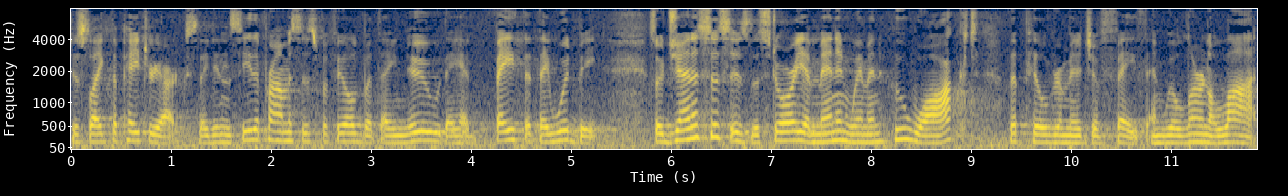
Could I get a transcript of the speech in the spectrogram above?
Just like the patriarchs. They didn't see the promises fulfilled, but they knew they had faith that they would be. So Genesis is the story of men and women who walked the pilgrimage of faith, and we'll learn a lot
